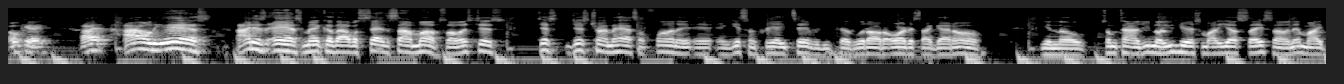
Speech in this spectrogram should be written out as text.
Okay. I I only asked. I just asked, man, because I was setting something up. So it's just just just trying to have some fun and, and, and get some creativity. Because with all the artists I got on, you know, sometimes you know you hear somebody else say something, it might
